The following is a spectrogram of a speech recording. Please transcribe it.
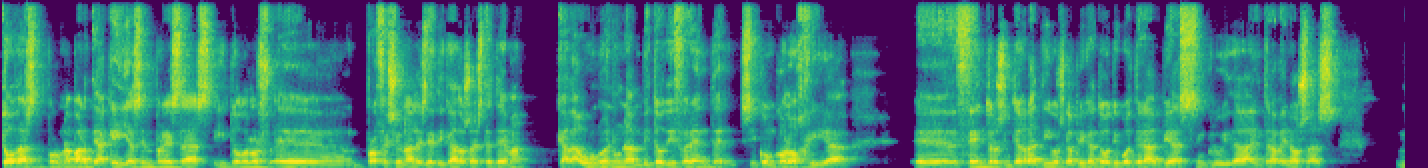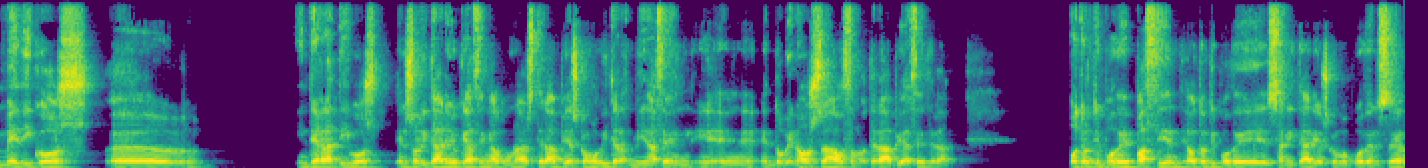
todas, por una parte, aquellas empresas y todos los eh, profesionales dedicados a este tema, cada uno en un ámbito diferente, psico-oncología, eh, centros integrativos que aplican todo tipo de terapias, incluidas intravenosas, médicos eh, integrativos en solitario que hacen algunas terapias como vitamización endovenosa, ozonoterapia, etcétera otro tipo de pacientes, otro tipo de sanitarios como pueden ser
